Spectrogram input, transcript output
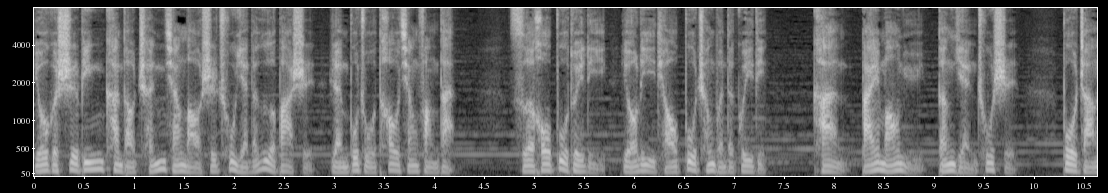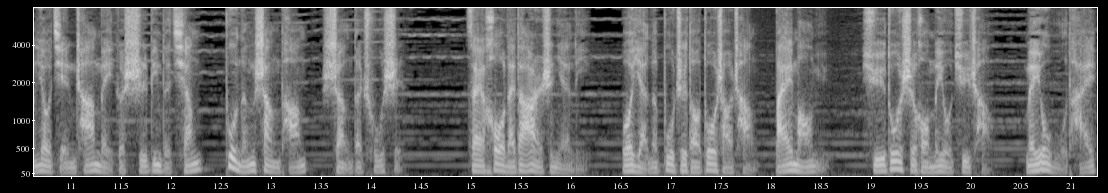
有个士兵看到陈强老师出演的恶霸时，忍不住掏枪放弹。此后部队里有了一条不成文的规定。看白毛女等演出时，部长要检查每个士兵的枪，不能上膛，省得出事。在后来的二十年里，我演了不知道多少场白毛女，许多时候没有剧场，没有舞台，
